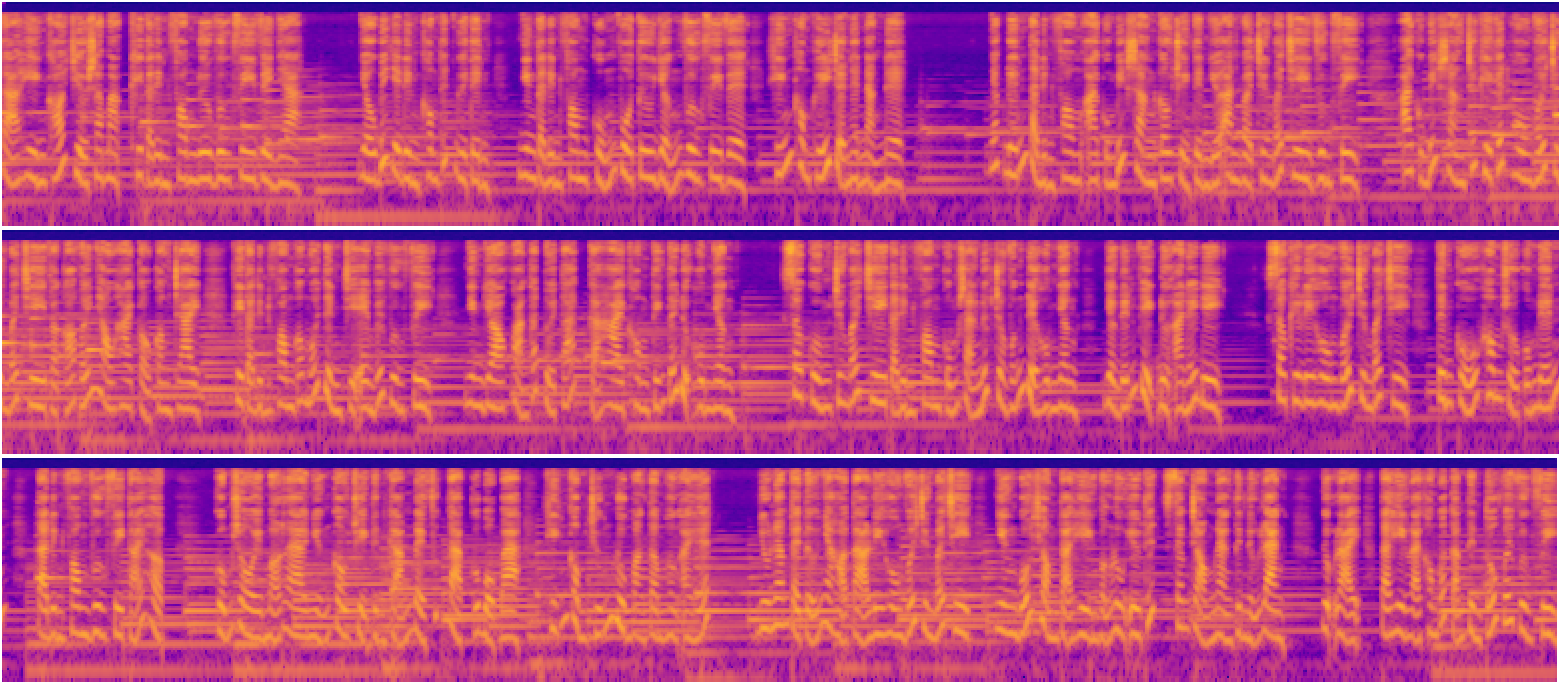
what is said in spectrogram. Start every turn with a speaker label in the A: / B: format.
A: Tạ Hiền khó chịu ra mặt khi Tạ Đình Phong đưa Vương Phi về nhà. Dẫu biết gia đình không thích người tình, nhưng Tạ Đình Phong cũng vô tư dẫn Vương Phi về, khiến không khí trở nên nặng nề. Nhắc đến Tạ Đình Phong, ai cũng biết rằng câu chuyện tình giữa anh và Trương Bá Chi, Vương Phi. Ai cũng biết rằng trước khi kết hôn với Trương Bá Chi và có với nhau hai cậu con trai, thì Tạ Đình Phong có mối tình chị em với Vương Phi, nhưng do khoảng cách tuổi tác, cả hai không tiến tới được hôn nhân. Sau cùng, Trương Bá Chi, Tạ Đình Phong cũng sạn nứt trong vấn đề hôn nhân, dẫn đến việc đường ai nấy đi. Sau khi ly hôn với Trương Bá Chi, tình cũ không rượu cũng đến, Tạ Đình Phong Vương Phi tái hợp. Cũng rồi mở ra những câu chuyện tình cảm đầy phức tạp của bộ ba khiến công chúng luôn quan tâm hơn ai hết. Dù nam tài tử nhà họ Tạ ly hôn với Trương Bá Chi, nhưng bố chồng Tạ Hiền vẫn luôn yêu thích, xem trọng nàng tin nữ lang. Ngược lại, Tạ Hiền lại không có cảm tình tốt với Vương Phi.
